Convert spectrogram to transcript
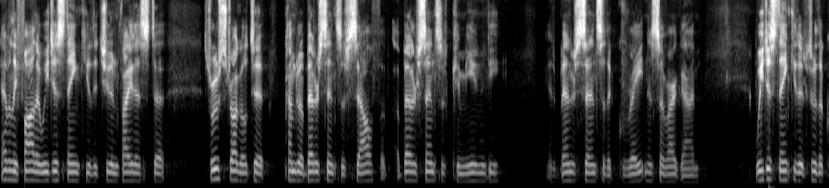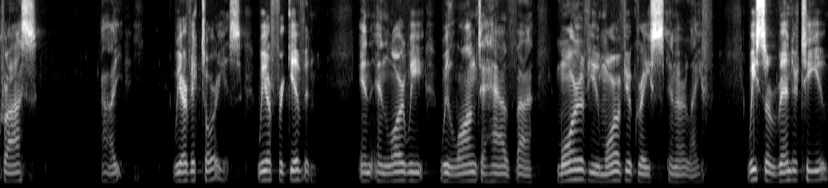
Heavenly Father, we just thank you that you invite us to, through struggle, to come to a better sense of self, a better sense of community, and a better sense of the greatness of our God. We just thank you that through the cross, uh, we are victorious. We are forgiven. And, and Lord, we, we long to have uh, more of you, more of your grace in our life. We surrender to you.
